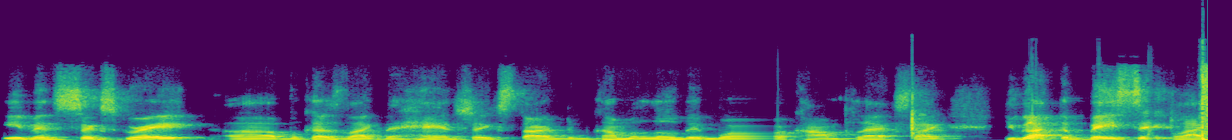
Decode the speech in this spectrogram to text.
even sixth grade, uh, because like the handshake started to become a little bit more complex. Like you got the basic like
